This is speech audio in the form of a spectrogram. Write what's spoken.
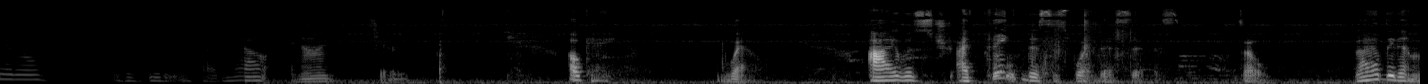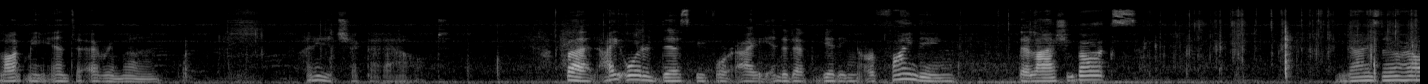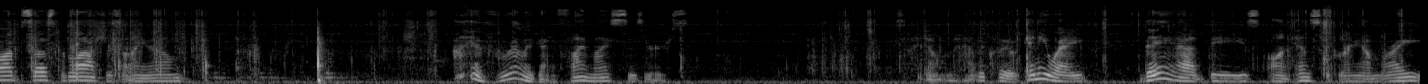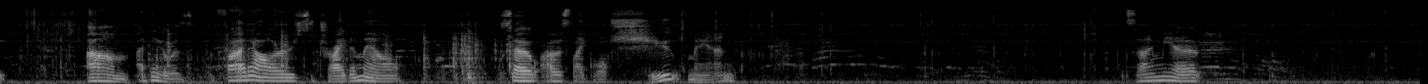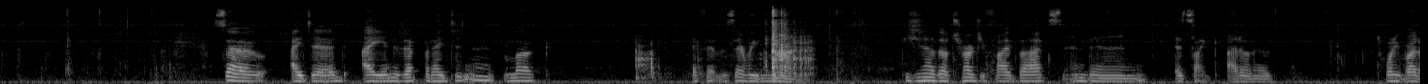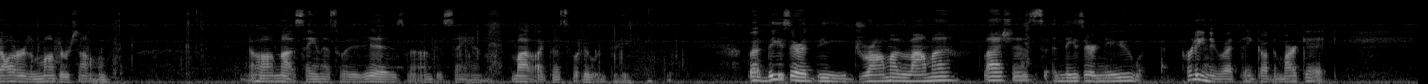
channel. This is Beauty Inside Now, and I'm Sherry. Okay, well, I was, I think this is what this is. So, I hope they didn't lock me into every month. I need to check that out. But I ordered this before I ended up getting or finding the Lashy box. You guys know how obsessed with lashes I am. I have really got to find my scissors. I don't have a clue. Anyway, they had these on Instagram, right? Um, I think it was $5 to try them out. So I was like, well, shoot, man. Sign me up. So I did. I ended up, but I didn't look if it was every month. Because, you know, they'll charge you five bucks and then it's like, I don't know, $25 a month or something. No, I'm not saying that's what it is, but I'm just saying, my like that's what it would be. but these are the Drama Llama lashes, and these are new, pretty new, I think, on the market.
